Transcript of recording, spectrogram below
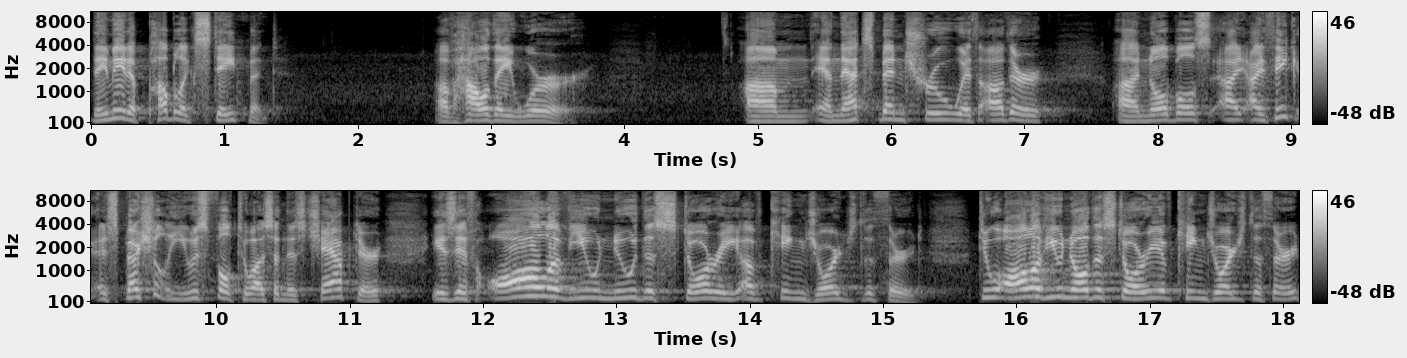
they made a public statement of how they were. Um, and that's been true with other uh, nobles. I, I, think especially useful to us in this chapter is if all of you knew the story of King George III. Do all of you know the story of King George III?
